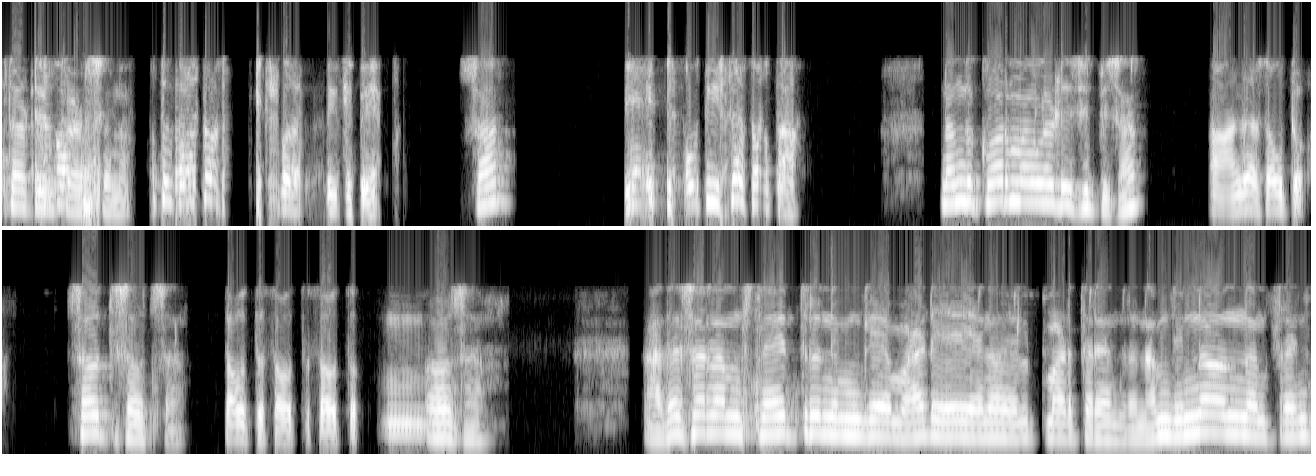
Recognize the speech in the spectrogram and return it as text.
thirteen cards sir? South east ಸೌತಾ ನಮ್ದು Koramangala D C P sir. ಹಾಂ ಹಂಗ south south south sir. South south south ಹ್ಞೂ ಸರ್. ಅದೇ ಸರ್ ನಮ್ಮ ಸ್ನೇಹಿತರು ನಿಮಗೆ ಮಾಡಿ ಏನೋ ಹೆಲ್ಪ್ ಮಾಡ್ತಾರೆ ಅಂದರು ನಮ್ದು ಇನ್ನೂ ಒಂದು ನನ್ನ ಫ್ರೆಂಡ್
